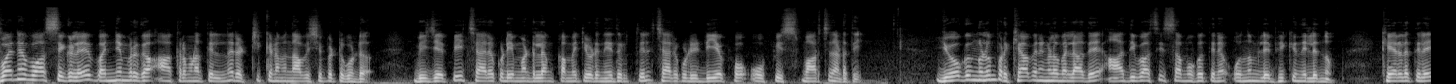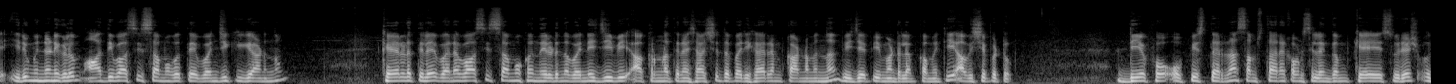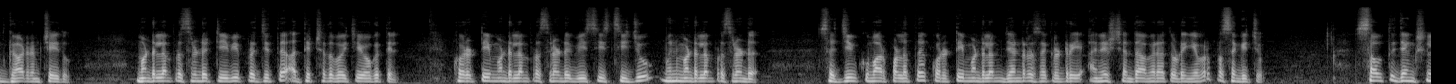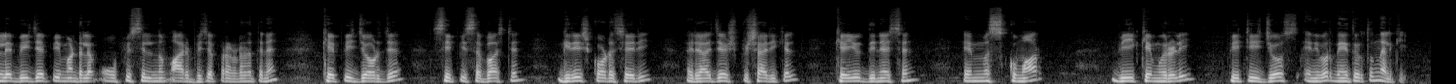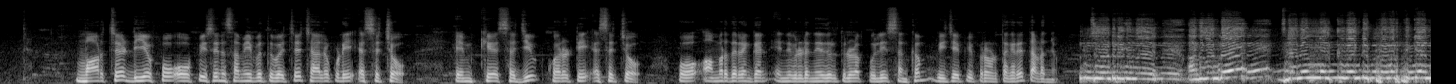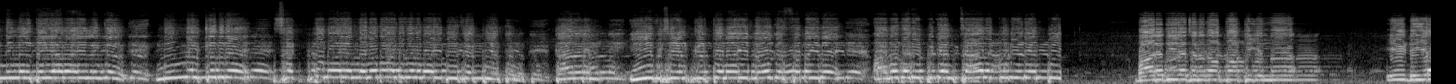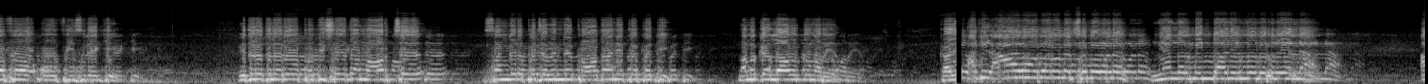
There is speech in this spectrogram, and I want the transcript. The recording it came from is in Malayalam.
വനവാസികളെ വന്യമൃഗ ആക്രമണത്തിൽ നിന്ന് രക്ഷിക്കണമെന്നാവശ്യപ്പെട്ടുകൊണ്ട് ബി ജെ പി ചാലക്കുടി മണ്ഡലം കമ്മിറ്റിയുടെ നേതൃത്വത്തിൽ Chalakudy D F office march നടത്തി. യോഗങ്ങളും പ്രഖ്യാപനങ്ങളുമല്ലാതെ ആദിവാസി സമൂഹത്തിന് ഒന്നും ലഭിക്കുന്നില്ലെന്നും കേരളത്തിലെ ഇരുമുന്നണികളും ആദിവാസി സമൂഹത്തെ വഞ്ചിക്കുകയാണെന്നും കേരളത്തിലെ വനവാസി സമൂഹം നേരിടുന്ന വന്യജീവി ആക്രമണത്തിന് ശാശ്വത പരിഹാരം കാണണമെന്ന് ബി മണ്ഡലം കമ്മിറ്റി ആവശ്യപ്പെട്ടു. ഡി ഓഫീസ് ധർണ സംസ്ഥാന കൗൺസിൽ അംഗം കെ എ സുരേഷ് ഉദ്ഘാടനം ചെയ്തു. മണ്ഡലം പ്രസിഡന്റ് ടി വി പ്രജിത്ത് അധ്യക്ഷത വഹിച്ച യോഗത്തിൽ കൊരട്ടി മണ്ഡലം പ്രസിഡന്റ് വി സി സിജു മുൻ മണ്ഡലം പ്രസിഡന്റ് സജീവ് കുമാർ പള്ളത്ത് കൊരട്ടി മണ്ഡലം ജനറൽ സെക്രട്ടറി അനീഷ് ചന്ദാമര തുടങ്ങിയവർ പ്രസംഗിച്ചു. സൗത്ത് ജംഗ്ഷനിലെ ബി ജെ പി മണ്ഡലം ഓഫീസിൽ നിന്നും ആരംഭിച്ച പ്രകടനത്തിന് K P George C P Sebastian Gireesh Kodassery Rajesh Pisharikkal K U Dineshan M S Kumar V K Murali P T Jose എന്നിവർ നേതൃത്വം നൽകി. മാർച്ച് ഡി എഫ് ഒ ഓഫീസിന് സമീപത്ത് വെച്ച് Chalakudy S H O M K Sajeev Koratty S H O O Amrutharangan എന്നിവരുടെ നേതൃത്വത്തിലുള്ള പോലീസ് സംഘം ബി ജെ പി പ്രവർത്തകരെ തടഞ്ഞു. അതുകൊണ്ട് ജനങ്ങൾക്ക് വേണ്ടി പ്രവർത്തിക്കാൻ നിങ്ങൾ തയ്യാറായില്ലെങ്കിൽ നിങ്ങൾക്കെതിരെ ശക്തമായ നിലപാടുകളുമായി ബി ജെ പി എത്തും. കാരണം ഈ വിഷയം കൃത്യമായി ലോകസഭയിലെ അവതരിപ്പിക്കാൻ ചാലക്കുടിയുടെ M P Bharatiya Janata party ഇന്ന് ഈ ഡി എഫ് ഓഫീസിലേക്ക് ഇത്തരത്തിലൊരു പ്രതിഷേധ മാർച്ച് സംഘടിപ്പിച്ചതിന്റെ പ്രാധാന്യത്തെ പറ്റി നമുക്ക് എല്ലാവർക്കും അറിയാം അതിൽ ശ്രമമാണ് ഞങ്ങൾ മിണ്ടാതിരുന്നത് വെറുതെയല്ല.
